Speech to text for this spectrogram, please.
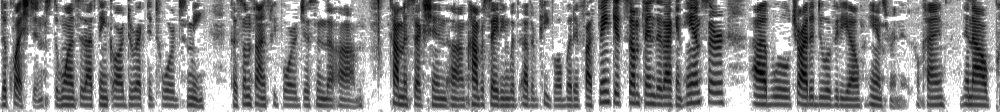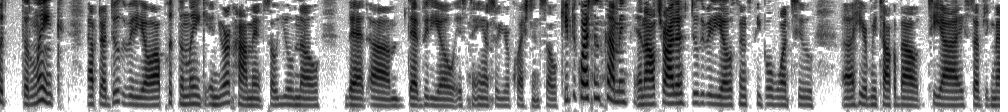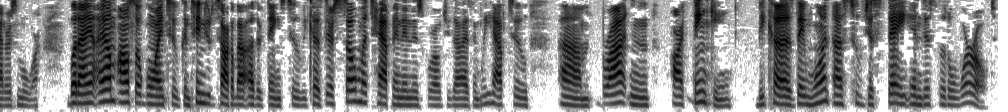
the questions, the ones that I think are directed towards me. Because sometimes people are just in the um, comment section uh, conversating with other people. But if I think it's something that I can answer, I will try to do a video answering it. Okay and I'll put the link after I do the video I'll put the link in your comment so you'll know that um, that video is to answer your question so keep the questions coming and I'll try to do the video since people want to uh, hear me talk about TI subject matters more but I am also going to continue to talk about other things too because there's so much happening in this world you guys and we have to um, broaden our thinking because they want us to just stay in this little world.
